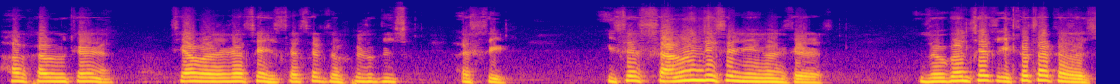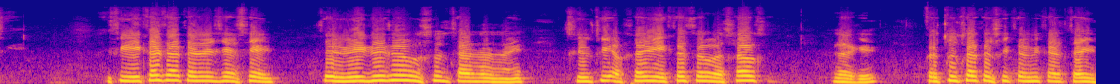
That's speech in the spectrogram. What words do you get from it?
हा प्रामुख्यानं त्या वर्गाच्या हिताच्या जपणुकीत असतील. इथं सामंजस्य निर्माण करत दोघांच्यात एकता करायची. ती एकता करायची असेल तर वेगवेगळं बसून चालणार नाही. शेवटी आपल्याला एकत्र बसावं लागेल कटुता कशी कमी करता येईल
